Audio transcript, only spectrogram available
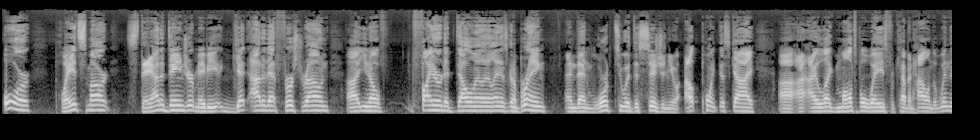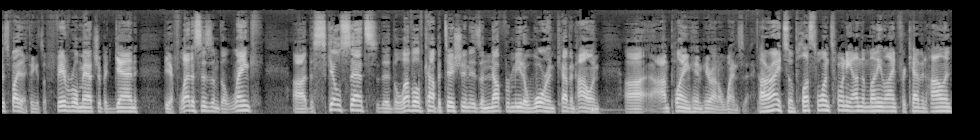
or play it smart, stay out of danger, maybe get out of that first round, uh, you know, fire that Della Maddalena is going to bring, and then work to a decision. You know, outpoint this guy. Uh, I, I, like multiple ways for Kevin Holland to win this fight. I think it's a favorable matchup again. The athleticism, the length, uh, the skill sets, the, the level of competition is enough for me to warrant Kevin Holland uh, I'm playing him here on a Wednesday. All right, so plus 120 on the money line for Kevin Holland.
